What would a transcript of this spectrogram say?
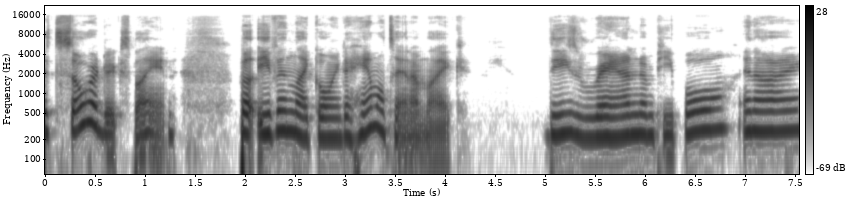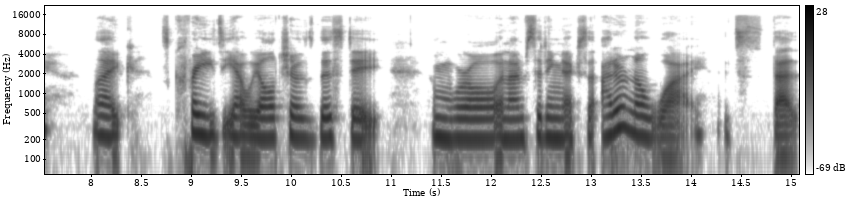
it's so hard to explain. But even like going to Hamilton, I'm like, these random people and I, like, it's crazy how we all chose this date. And we're all, and I'm sitting next to, I don't know why. It's that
